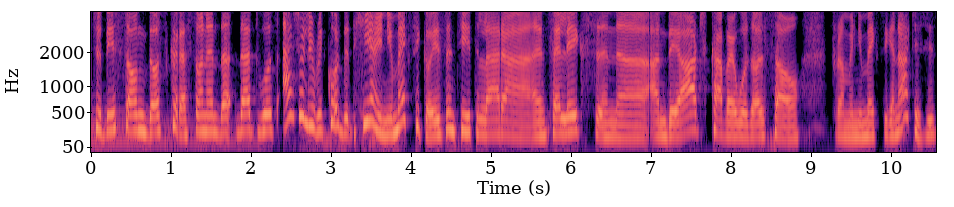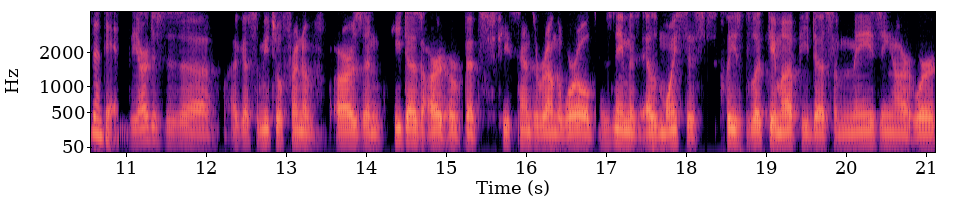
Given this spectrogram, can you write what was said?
to this song, Dos Corazones, that, that was actually recorded here in New Mexico, isn't it, Lara and Felix? And, uh, and the art cover was also from a New Mexican artist, isn't it? The artist is, uh, I guess, a mutual friend of ours, and he does art that's he sends around the world. His name is El Moises. Please look him up. He does amazing artwork.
